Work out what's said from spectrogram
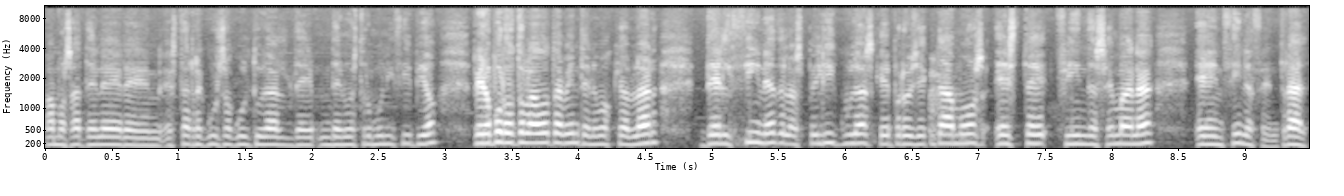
vamos a tener en este recurso cultural de nuestro municipio. Pero por otro lado también tenemos que hablar del cine, de las películas que proyectamos este fin de semana en Cine Central.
